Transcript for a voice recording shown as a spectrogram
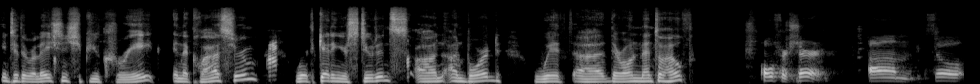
into the relationship you create in the classroom with getting your students on on board with uh, their own mental health? Oh, for sure. Um, so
